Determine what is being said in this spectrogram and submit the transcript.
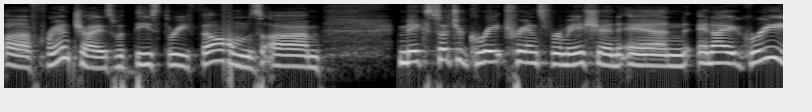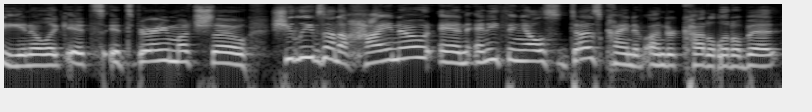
uh, franchise with these three films, um, makes such a great transformation. And and I agree. You know, like it's it's very much so. She leaves on a high note, and anything else does kind of undercut a little bit.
